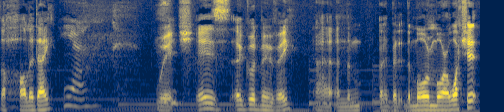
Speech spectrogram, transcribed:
The Holiday. Yeah. Which is a good movie, uh, and the uh, but the more and more I watch it,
